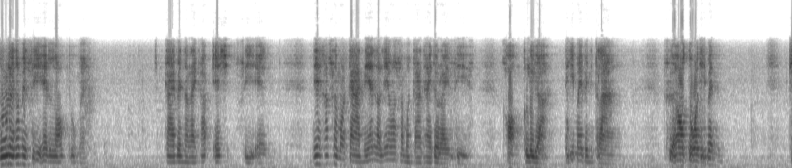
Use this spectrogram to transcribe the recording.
รู้เลยต้องเป็น Cn ลบถูกไหมกลายเป็นอะไรครับ HCN เนี่ยครับสมการนี้เราเรียกว่าสมการไฮโดรไลซิสของเกลือที่ไม่เป็นกลาง คือเอาตัวที่เป็น K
